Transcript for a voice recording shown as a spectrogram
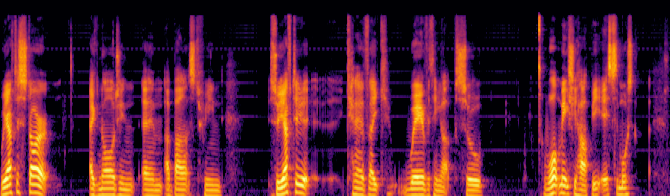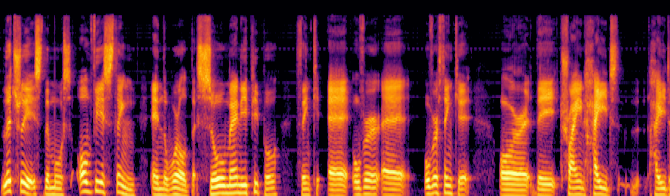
we have to start acknowledging um, a balance between. So you have to kind of like weigh everything up. So, what makes you happy? It's the most, literally, it's the most obvious thing in the world, but so many people think uh, over uh, overthink it or they try and hide hide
